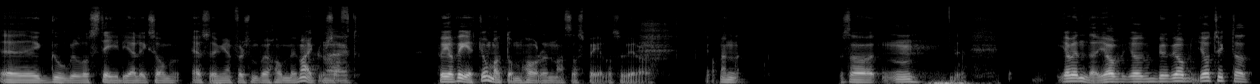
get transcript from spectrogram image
eh, Google och Stadia liksom, alltså, jämfört med vad jag har med Microsoft. Nej. För jag vet ju om att de har en massa spel och så vidare. Ja. Men, så, mm, jag vet inte, jag, jag, jag, jag tyckte att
